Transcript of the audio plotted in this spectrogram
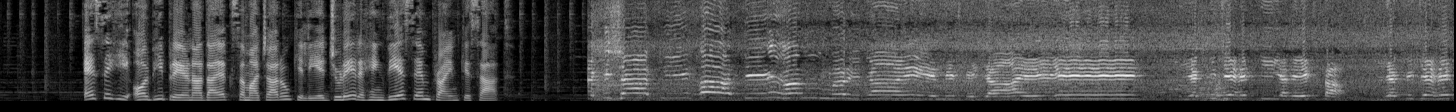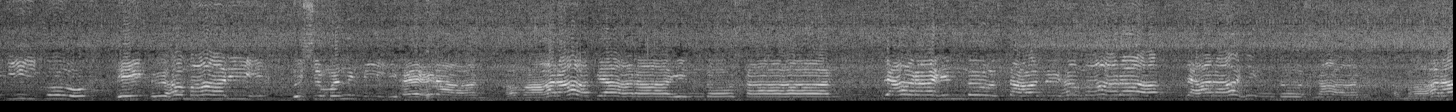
ऐसे ही और भी प्रेरणादायक समाचारों के लिए जुड़े रहेंगे वी प्राइम के साथ। मिट जाए। यकजहती अनेकता यकजहती को देख हमारी दुश्मन भी हैरान। हमारा प्यारा हिंदुस्तान प्यारा हिंदुस्तान, हमारा प्यारा हिंदुस्तान, हमारा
